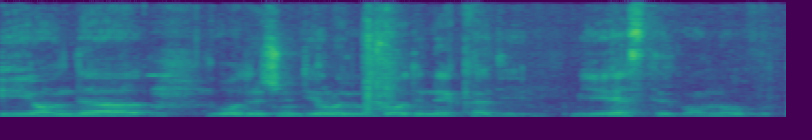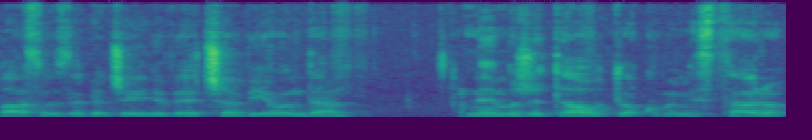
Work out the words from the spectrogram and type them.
I onda u određenim dijelovima godine kad jeste ono opasnost zagađenja veća, vi onda ne možete auto ako vam je staro,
